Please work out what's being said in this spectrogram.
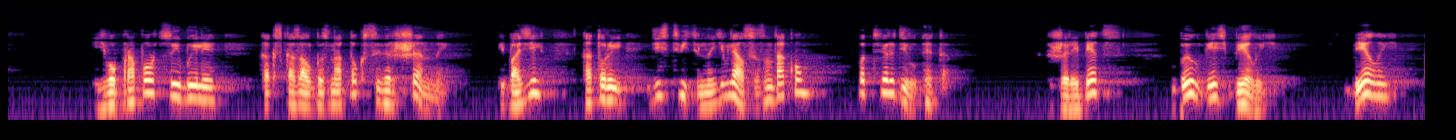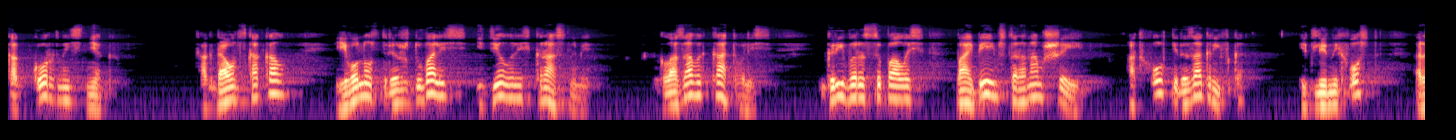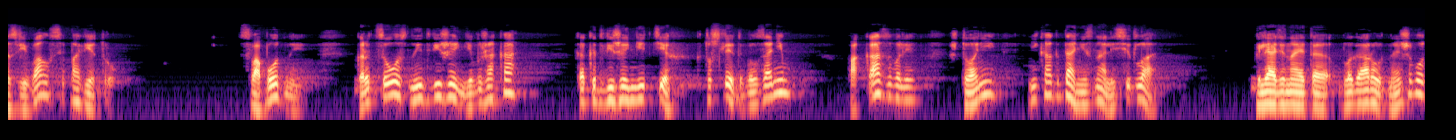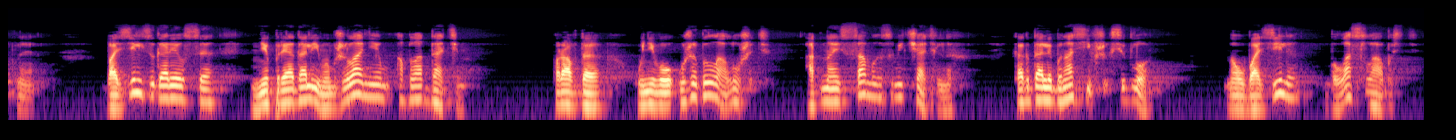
Его пропорции были, как сказал бы знаток, совершенны, и Базиль, который действительно являлся знатоком, подтвердил это. Жеребец был весь белый, белый, как горный снег. Когда он скакал, его ноздри раздувались и делались красными. Глаза выкатывались, грива рассыпалась по обеим сторонам шеи, от холки до загривка, и длинный хвост развивался по ветру. Свободные, грациозные движения вожака, как и движения тех, кто следовал за ним, показывали, что они никогда не знали седла. Глядя на это благородное животное, Базиль загорелся непреодолимым желанием обладать им. Правда, у него уже была лошадь, одна из самых замечательных, когда-либо носивших седло. Но у Базиля была слабость.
